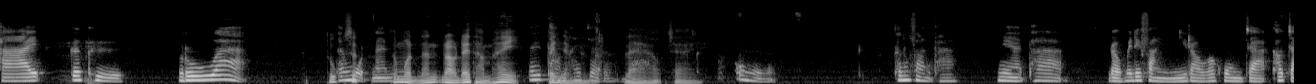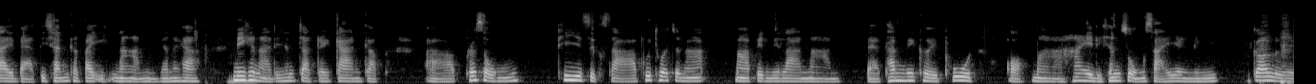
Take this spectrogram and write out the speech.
ท้ายก็คือรู้ว่าทั้งหมดนั้น ทั้งหมดนั้นเราได้ทำให้เป็นอย่างนั้นแล้วใช่ โอ้ท่านฟังคะเนี่ยถ้าเราไม่ได้ฟังอย่างนี้เราก็คงจะเข้าใจแบบดิฉันกันไปอีกนานเหมือนกันนะคะ นี่ขณะที่ฉันจัดรายการกับพระสงฆ์ที่ศึกษาพุทธวจนะมาเป็นเวลานาน แต่ท่านไม่เคยพูดออกมาให้ดิฉันสงสัยอย่างนี้ ก็เลย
